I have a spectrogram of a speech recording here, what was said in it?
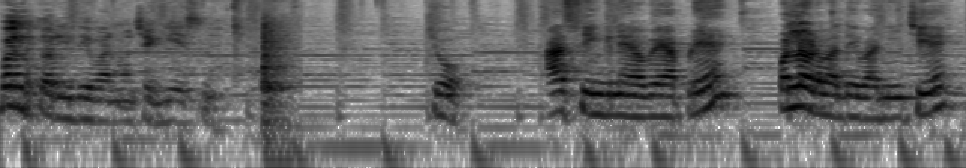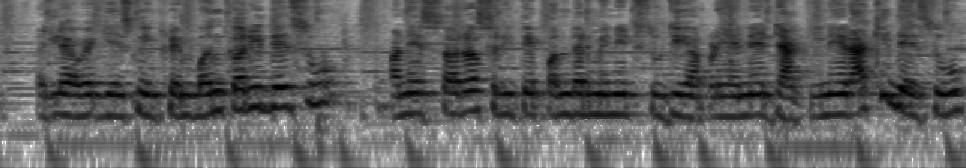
બંધ કરી દેવાનો છે ગેસને. જો આ સિંગને હવે આપણે પલળવા દેવાની છે. એટલે હવે ગેસની ફ્લેમ બંધ કરી દઈશું અને સરસ રીતે પંદર મિનિટ સુધી આપણે એને ઢાંકીને રાખી દઈશું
